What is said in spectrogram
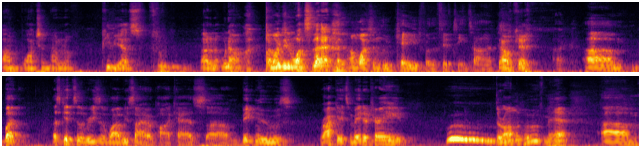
I'm watching. I don't know, PBS. I don't know. No, I wouldn't even watch that. I'm watching Luke Cage for the 15th time. okay. All right. Um, but let's get to the reason why we decided to have a podcast. Um, big news: Rockets made a trade. Woo! They're on the move, man. Yeah. Um,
